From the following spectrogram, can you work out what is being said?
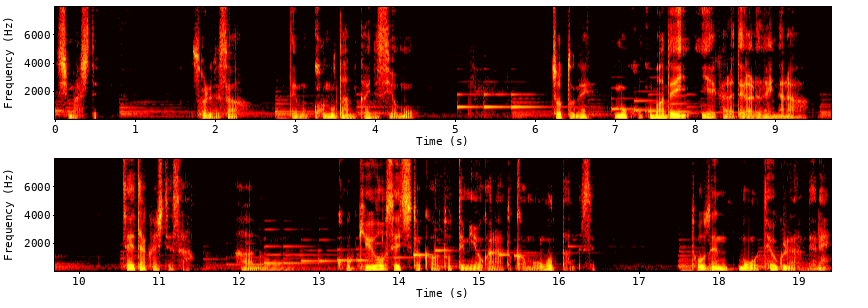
しまして。それでさでもこの段階ですよもう。ちょっとねもうここまで家から出られないなら贅沢してさあの高級おせちとかを取ってみようかなとかも思ったんです。当然もう手遅れなんだよね。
